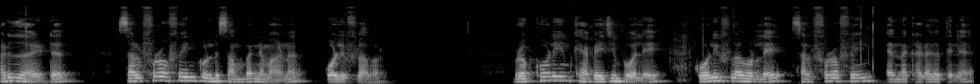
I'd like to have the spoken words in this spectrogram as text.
അടുത്തതായിട്ട് സൾഫറോഫൈൻ കൊണ്ട് സമ്പന്നമാണ് കോളിഫ്ലവർ. ബ്രൊക്കോളിയും കാബേജും പോലെ കോളിഫ്ലവറിലെ സൾഫറോഫൈൻ എന്ന ഘടകത്തിന്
